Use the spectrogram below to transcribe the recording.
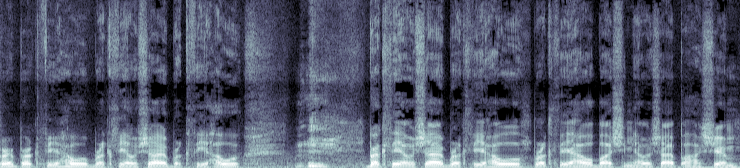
All right, Barak Thiahu, Barak Thiahu Barak Thiahu, Barak Thiahu Barak Thiahu, Barak Thiahu, Bashim Yahushai, Bahashem,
